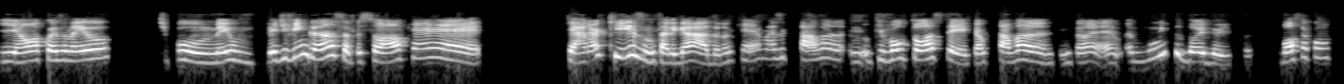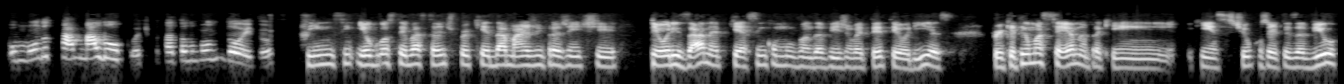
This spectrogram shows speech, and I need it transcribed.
E é uma coisa meio, tipo, meio de vingança. O pessoal quer, quer anarquismo, tá ligado? Não quer mais o que tava, o que voltou a ser, que é o que estava antes. Então, é, é muito doido isso. Mostra como o mundo tá maluco, tipo, tá todo mundo doido. Sim, sim. E eu gostei bastante porque dá margem pra gente teorizar, né? Porque assim como o WandaVision vai ter teorias, porque tem uma cena, para quem, quem assistiu, com certeza viu,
